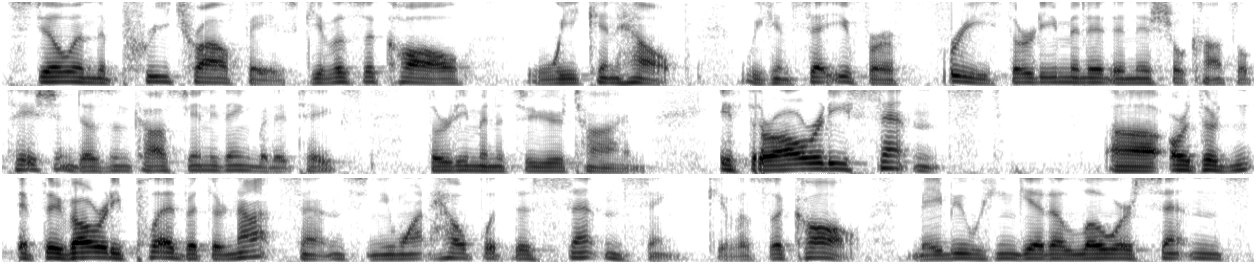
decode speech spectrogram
still in the pre-trial phase, give us a call, we can help. We can set you for a free 30-minute initial consultation, doesn't cost you anything, but it takes 30 minutes of your time. If they're already sentenced, uh, or if they've already pled but they're not sentenced and you want help with this sentencing, give us a call. Maybe we can get a lower sentence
